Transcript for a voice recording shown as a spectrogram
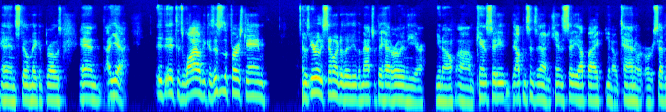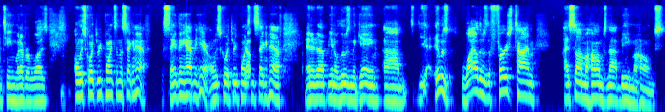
and still making throws. And uh, yeah, it, it's it's wild because this is the first game. It was eerily similar to the the matchup they had earlier in the year. You know, um, Kansas City up in Cincinnati, Kansas City up by you know ten or, or seventeen, whatever it was. Only scored three points in the second half. Same thing happened here. Only scored three points yep. in the second half. Ended up you know losing the game. Um, yeah, it was wild. It was the first time I saw Mahomes not be Mahomes,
